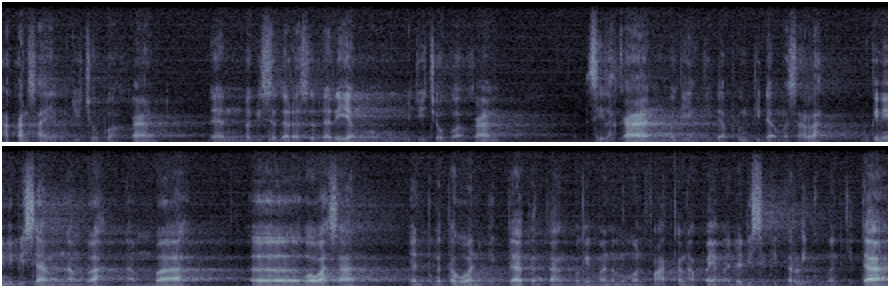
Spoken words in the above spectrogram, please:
Akan saya uji cobakan dan bagi saudara-saudari yang mau menguji cobakan silakan bagi yang tidak pun tidak masalah mungkin ini bisa menambah nambah e, wawasan dan pengetahuan kita tentang bagaimana memanfaatkan apa yang ada di sekitar lingkungan kita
